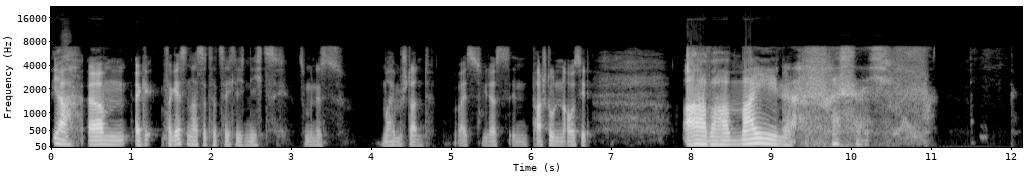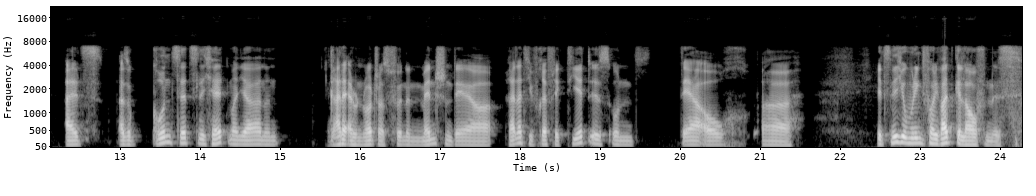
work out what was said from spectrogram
Ja, ähm, vergessen hast du tatsächlich nichts, zumindest meinem Stand. Du weißt, wie das in ein paar Stunden aussieht. Aber meine Fresse, ich. Als, also grundsätzlich hält man ja einen gerade Aaron Rodgers für einen Menschen, der relativ reflektiert ist und der auch äh, jetzt nicht unbedingt vor die Wand gelaufen ist.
